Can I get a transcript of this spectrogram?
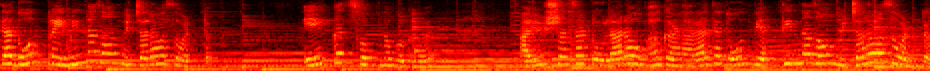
त्या दोन प्रेमींना जाऊन विचारावं असं वाटतं. एकच स्वप्न बघत आयुष्याचा डोलारा उभा करणाऱ्या त्या दोन व्यक्तींना जाऊन विचारावं असं वाटतं.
